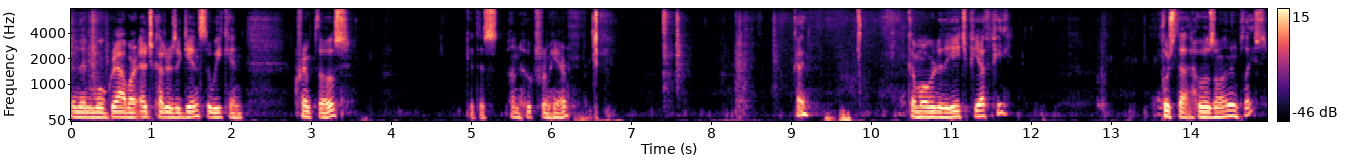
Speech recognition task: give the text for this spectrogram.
and then we'll grab our edge cutters again so we can crimp those. Get this unhooked from here. Okay, come over to the HPFP, push that hose on in place.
